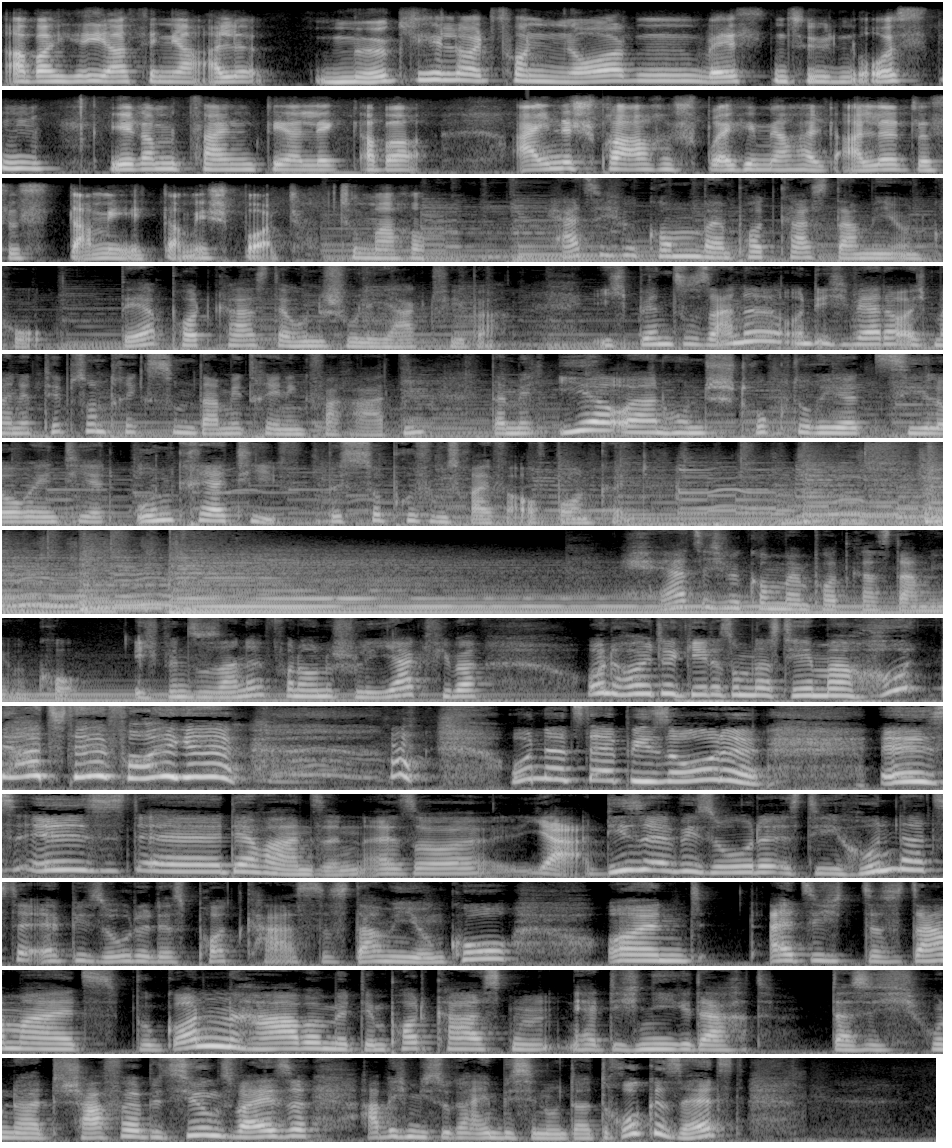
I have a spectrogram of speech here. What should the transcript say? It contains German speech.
Aber hier sind ja alle mögliche Leute von Norden, Westen, Süden, Osten, jeder mit seinem Dialekt, aber eine Sprache sprechen wir halt alle, das ist Dummy, Dummy-Sport zu machen. Herzlich willkommen beim Podcast Dummy Co., der Podcast der Hundeschule Jagdfieber. Ich bin Susanne und ich werde euch meine Tipps und Tricks zum Dummy-Training verraten, damit ihr euren Hund strukturiert, zielorientiert und kreativ bis zur Prüfungsreife aufbauen könnt. Herzlich willkommen beim Podcast Dummy Co. Ich bin Susanne von der Hundeschule Jagdfieber und heute geht es um das Thema 100. Folge! 100. Episode. Es ist äh, der Wahnsinn. Also ja, diese Episode ist die 100. Episode des Podcasts Dummy und Co. Und als ich das damals begonnen habe mit dem Podcasten, hätte ich nie gedacht, dass ich 100 schaffe, beziehungsweise habe ich mich sogar ein bisschen unter Druck gesetzt,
